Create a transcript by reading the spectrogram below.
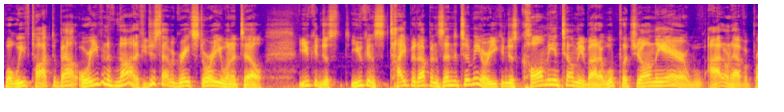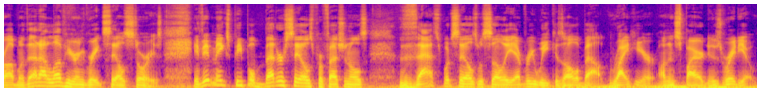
what we've talked about, or even if not, if you just have a great story you want to tell, you can just you can type it up and send it to me, or you can just call me and tell me about it. We'll put you on the air. I don't have a problem with that. I love hearing great sales stories. If it makes people better sales professionals, that's what Sales with Sully every week is all about, right here on Inspired News Radio.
